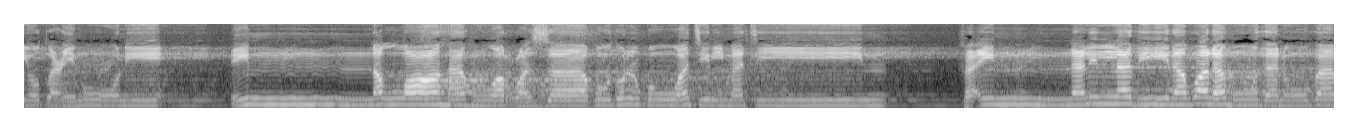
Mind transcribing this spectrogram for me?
يطعموني. إن الله هو الرزاق ذو القوة المتين. فإن للذين ظلموا ذنوبا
